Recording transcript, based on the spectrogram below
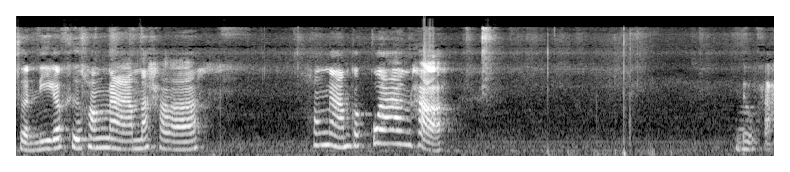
ส่วนนี้ก็คือห้องน้ำนะคะ ห้องน้ำก็กว้างค่ะ ดูค่ะ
